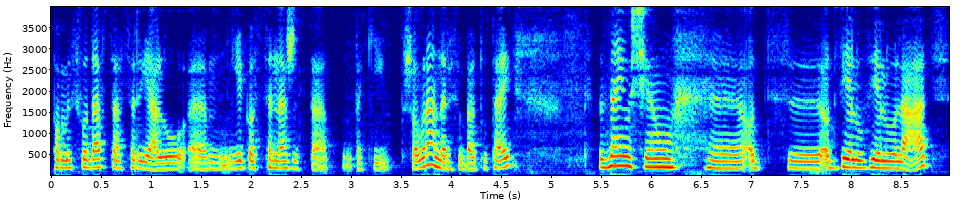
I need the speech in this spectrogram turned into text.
pomysłodawca serialu, jego scenarzysta, taki showrunner chyba tutaj, Znają się od, od wielu, wielu lat,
